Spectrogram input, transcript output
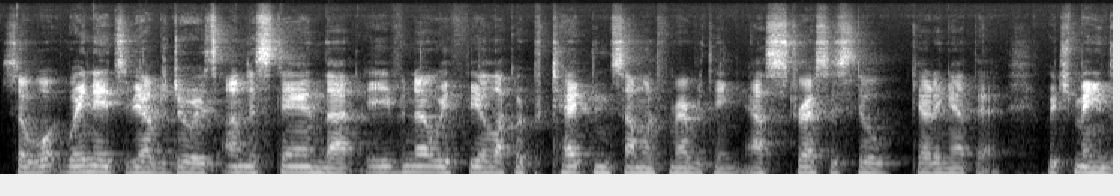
So what we need to be able to do is understand that even though we feel like we're protecting someone from everything, our stress is still getting out there, which means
